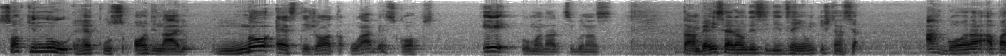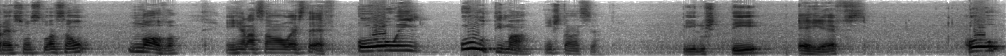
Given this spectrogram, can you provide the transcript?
só que no recurso ordinário no STJ, o habeas corpus e o mandado de segurança também serão decididos em única instância. Agora aparece uma situação nova em relação ao STF, ou em última instância, pelos TRFs ou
